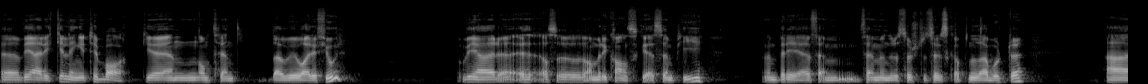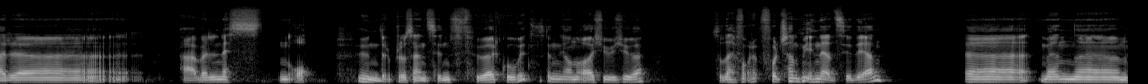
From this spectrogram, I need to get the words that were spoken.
Eh, vi er ikke lenger tilbake enn omtrent der vi var i fjor. Vi er eh, altså amerikanske SMP, den brede 500 største selskapene der borte, er, eh, er vel nesten opp 100% siden før covid, siden januar 2020. Så det er fortsatt mye nedside igjen. Eh, men eh,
